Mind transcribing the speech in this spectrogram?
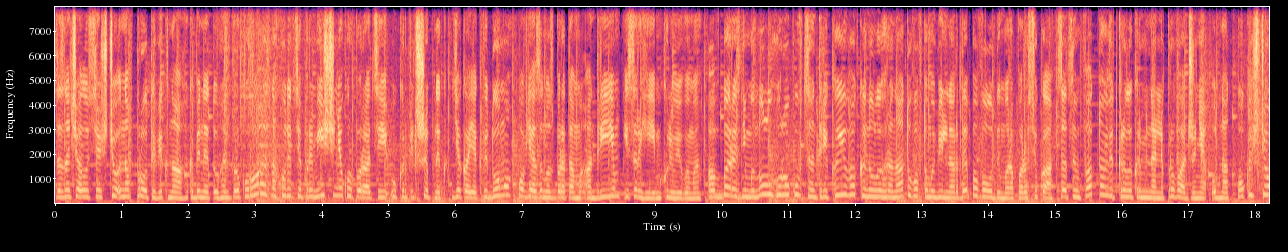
Зазначалося, що навпроти вікна кабінету генпрокурора знаходиться приміщення корпорації Укрпідшипник, яка, як відомо, пов'язано з братами Андрієм і Сергієм Клюєвими. А в березні минулого року в центрі Києва кинули гранату в автомобіль нардепа Володимира Парасюка. За цим фактом відкрили кримінальне провадження. Однак поки що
